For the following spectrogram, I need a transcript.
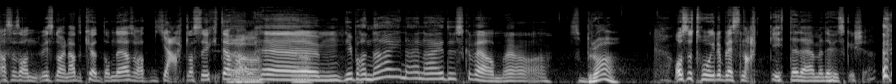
Altså sånn, Hvis noen hadde køddet om det, så var det jækla sykt. i hvert fall. Jeg De bare Nei, nei, nei, du skal være med. Og, Så bra. Og så tror jeg det ble snakk etter det, men det husker jeg ikke.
